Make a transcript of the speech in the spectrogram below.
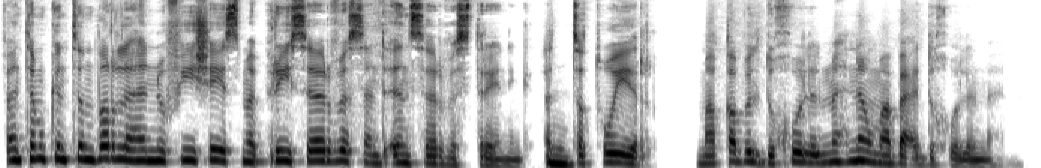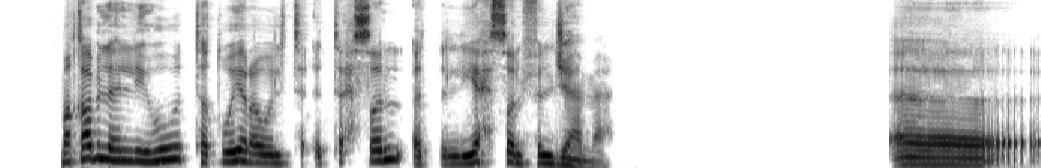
فأنت ممكن تنظر لها إنه في شيء اسمه pre-service and in-service training التطوير ما قبل دخول المهنة وما بعد دخول المهنة. ما قبله اللي هو التطوير أو اللي تحصل اللي يحصل في الجامعة. آه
